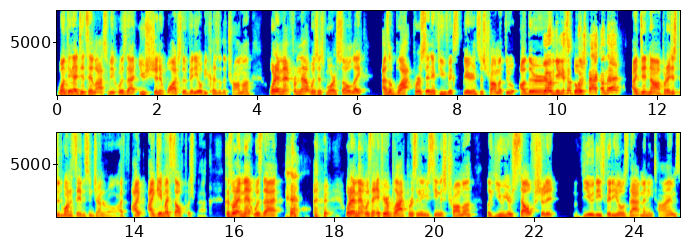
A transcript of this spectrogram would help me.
one thing I did say last week was that you shouldn't watch the video because of the trauma. What I meant from that was just more so like as a black person, if you've experienced this trauma through other, Yo, do you get some Door- pushback on that? I did not, but I just did want to say this in general. I I, I gave myself pushback because what I meant was that what I meant was that if you're a black person and you've seen this trauma, like you yourself shouldn't view these videos that many times,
